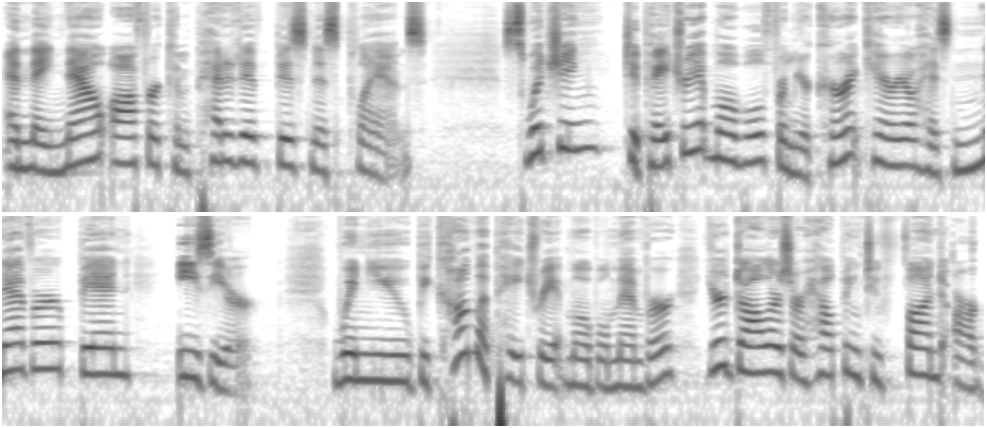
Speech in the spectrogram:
and they now offer competitive business plans. Switching to Patriot Mobile from your current carrier has never been easier. When you become a Patriot Mobile member, your dollars are helping to fund our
